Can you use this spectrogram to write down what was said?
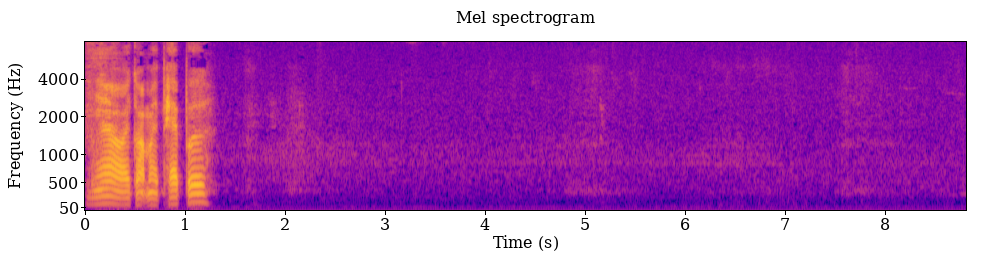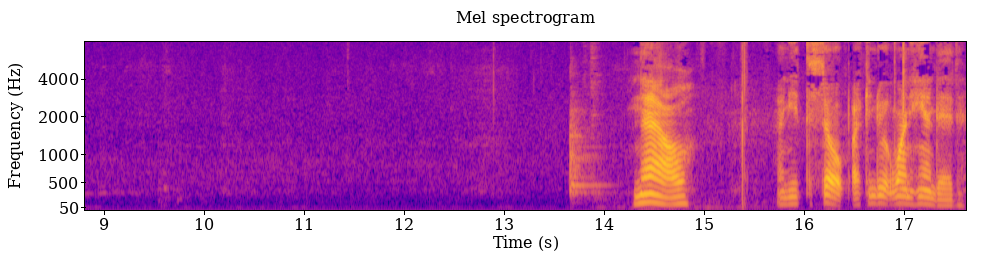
Now I got my pepper. Now, I need the soap. I can do it one-handed.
